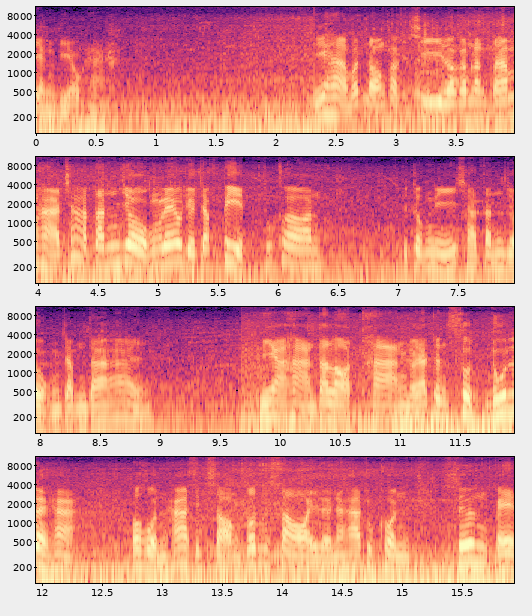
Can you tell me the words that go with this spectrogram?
อย่างเดียวฮะนี่ฮะวัดหนองผักชีเรากำลังตามหาชาตันหยงเร็วเดี๋ยวจะปิดทุกคนไปตรงนี้ชาตันหยงจำได้ มีอาหารตลอดทางเลยนะจนสุดนู้นเลยฮะพหล52 ต้นซอยเลยนะฮะทุกคนซึ่งเป็น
